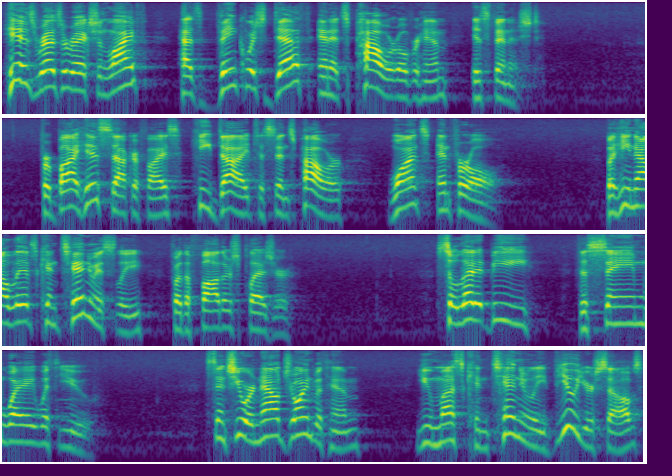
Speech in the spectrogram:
his resurrection life has vanquished death, and its power over him is finished. For by his sacrifice, he died to sin's power once and for all. But he now lives continuously for the Father's pleasure. So let it be the same way with you. Since you are now joined with him, you must continually view yourselves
